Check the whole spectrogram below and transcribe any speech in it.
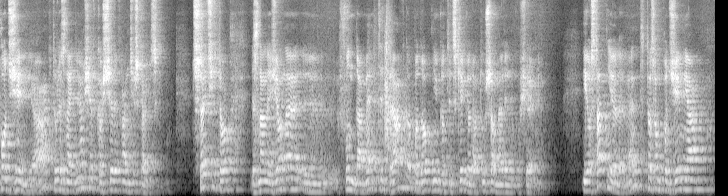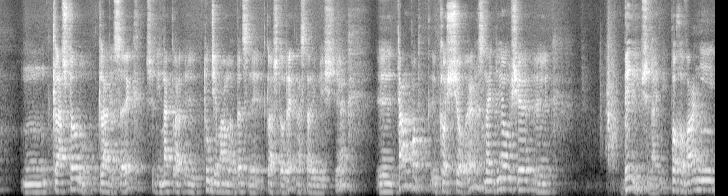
podziemia, które znajdują się w kościele franciszkańskim. Trzeci to znalezione y, fundamenty prawdopodobnie gotyckiego ratusza na rynku Śremie. I ostatni element to są podziemia klasztoru Klarysek, czyli na, y, tu, gdzie mamy obecny klasztorek na Starym Mieście. Y, Tam pod kościołem znajdują się, y, byli przynajmniej, pochowani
